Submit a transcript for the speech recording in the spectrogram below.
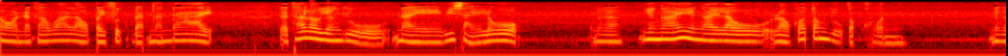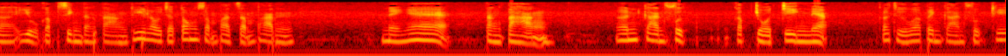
นอนนะคะว่าเราไปฝึกแบบนั้นได้ แต่ถ้าเรายังอยู่ในวิสัยโลกนะคะยังไงยังไงเราเราก็ต้องอยู่กับคนนะคะอยู่กับสิ่งต่างๆ ที่เราจะต้องสัมผัสสัมพันธ์ในแง่ต่างๆนั้นการฝึกกับโจทย์จริงเนี่ยก็ถือว่าเป็นการฝึกที่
